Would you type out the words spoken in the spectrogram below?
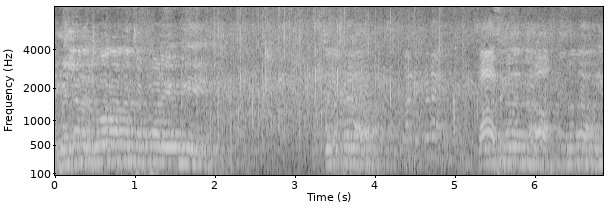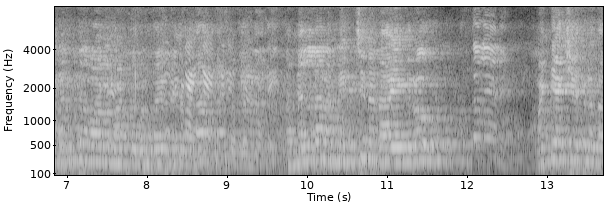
ನಿಮ್ಮೆಲ್ಲರ ಜೋರಾದ ಚಪ್ಪಾಳೆಯೊಂದಿಗೆ ಜನಪರ ಸದಾ ನಿರಂತರವಾಗಿ ಮಾಡ್ತಾ ಬರ್ತಾ ಇರ್ತಕ್ಕಂಥ ನಮ್ಮೆಲ್ಲರ ನೆಚ್ಚಿನ ನಾಯಕರು ಮಂಡ್ಯ ಕ್ಷೇತ್ರದ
